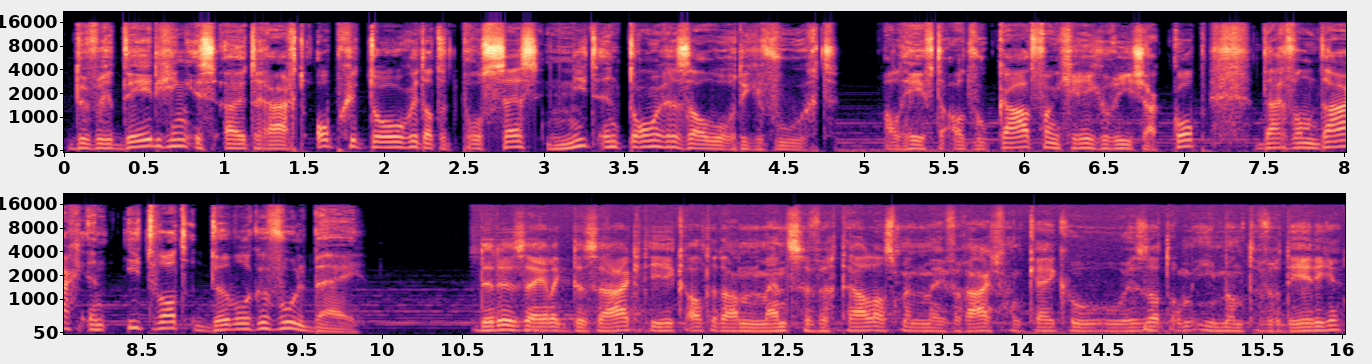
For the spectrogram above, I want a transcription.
De verdediging is uiteraard opgetogen dat het proces niet in Tongeren zal worden gevoerd. Heeft de advocaat van Gregory Jacob daar vandaag een iets wat dubbel gevoel bij. Dit is eigenlijk de zaak die ik altijd aan mensen vertel als men mij vraagt van kijk, hoe, hoe is dat om iemand te verdedigen?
